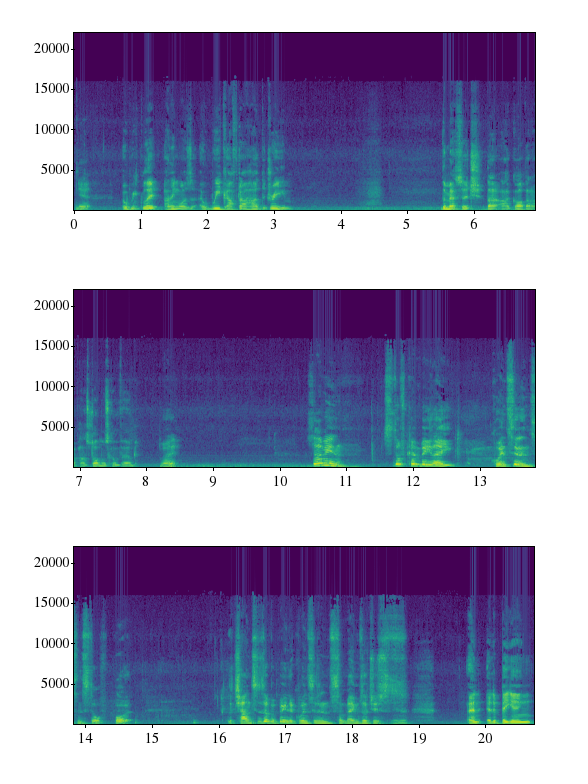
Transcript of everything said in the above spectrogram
Yeah. A week late, I think it was a week after I had the dream. The message that I got that I passed on was confirmed. Right. So I mean, stuff can be like coincidence and stuff, but the chances of it being a coincidence sometimes are just Yeah. And it beginning,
